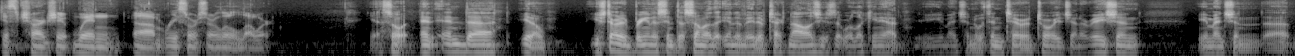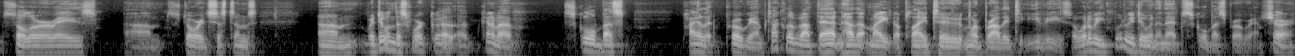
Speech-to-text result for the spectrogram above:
discharge it when um, resources are a little lower Yeah. So, and and uh, you know, you started bringing us into some of the innovative technologies that we're looking at. You mentioned within territory generation. You mentioned uh, solar arrays, um, storage systems. Um, we're doing this work, uh, uh, kind of a school bus pilot program. Talk a little about that and how that might apply to more broadly to EVs. So, what are we what are we doing in that school bus program? Sure.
